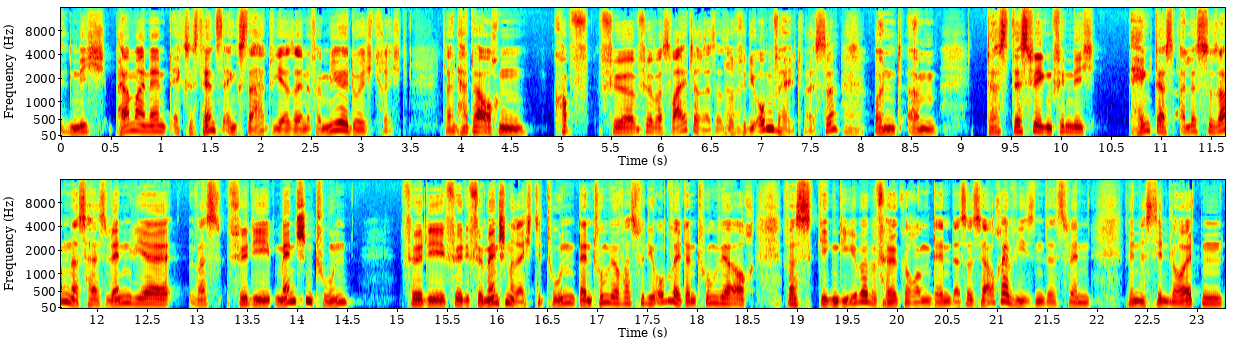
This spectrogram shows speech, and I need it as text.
nicht permanent Existenzängste hat, wie er seine Familie durchkriegt, dann hat er auch ein Kopf für, für was weiteres, also ja. für die Umwelt, weißt du? Ja. Und ähm, das, deswegen finde ich, hängt das alles zusammen. Das heißt, wenn wir was für die Menschen tun, für die, für die, für Menschenrechte tun, dann tun wir auch was für die Umwelt, dann tun wir auch was gegen die Überbevölkerung. Denn das ist ja auch erwiesen, dass wenn, wenn es den Leuten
